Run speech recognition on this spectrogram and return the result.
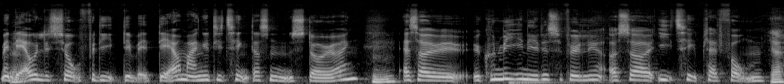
Men ja. det er jo lidt sjovt, fordi det, det er jo mange af de ting, der sådan støjer. Ikke? Mm. Altså økonomien i det selvfølgelig, og så IT-platformen. Ja.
